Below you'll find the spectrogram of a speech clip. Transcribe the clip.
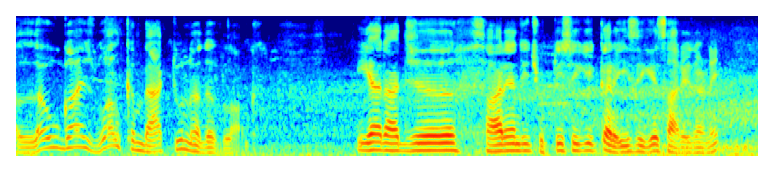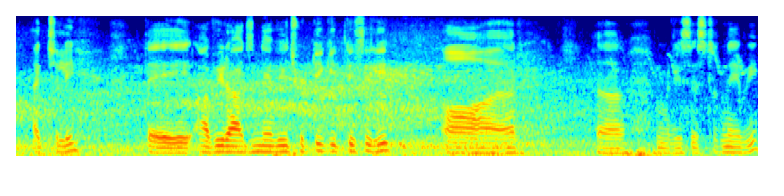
Hello guys welcome back to another vlog ਯਾਰ ਅੱਜ ਸਾਰਿਆਂ ਦੀ ਛੁੱਟੀ ਸੀਗੀ, ਘਰੇ ਹੀ ਸੀਗੇ ਸਾਰੇ ਜਣੇ ਐਕਚੁਅਲੀ ਤੇ ਅਵਿਰਾਜ ਨੇ ਵੀ ਛੁੱਟੀ ਕੀਤੀ ਸੀਗੀ ਔਰ ਮੇਰੀ ਸਿਸਟਰ ਨੇ ਵੀ,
